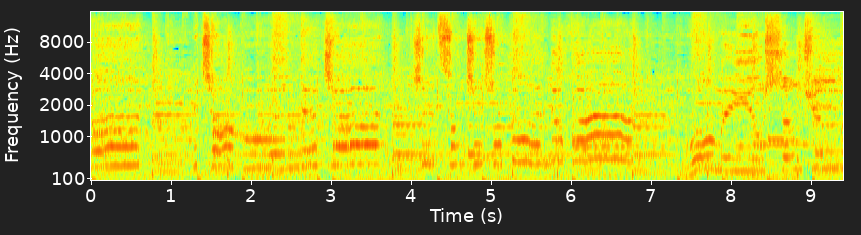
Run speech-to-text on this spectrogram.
吗？那吵不完的架，是从前说不完的话。我们用上全部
